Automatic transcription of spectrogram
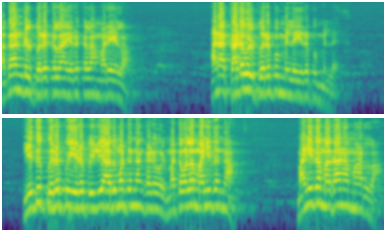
மகான்கள் பிறக்கலாம் இறக்கலாம் மறையலாம். ஆனால் கடவுள் பிறப்பும் இல்லை இறப்பும் இல்லை. எது பிறப்பு இறப்பு இல்லையோ அது மட்டும்தான் கடவுள். மற்றவெல்லாம் மனிதன் தான் மனித மகானாக மாறலாம்.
